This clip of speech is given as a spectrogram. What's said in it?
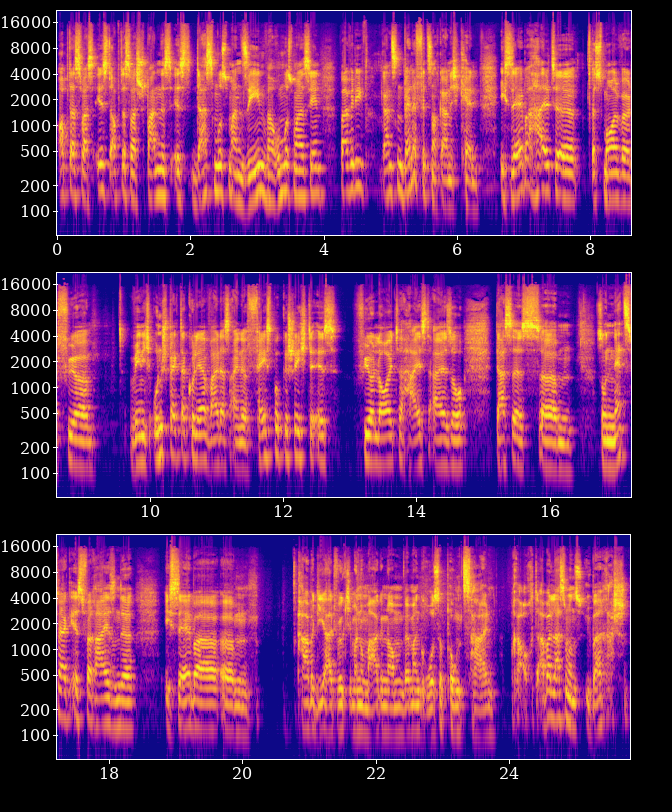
Ob das was ist, ob das was Spannendes ist, das muss man sehen. Warum muss man das sehen? Weil wir die ganzen Benefits noch gar nicht kennen. Ich selber halte A Small World für wenig unspektakulär, weil das eine Facebook-Geschichte ist für Leute, heißt also, dass es ähm, so ein Netzwerk ist für Reisende. Ich selber ähm, habe die halt wirklich immer normal genommen, wenn man große Punktzahlen braucht. Aber lassen wir uns überraschen.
